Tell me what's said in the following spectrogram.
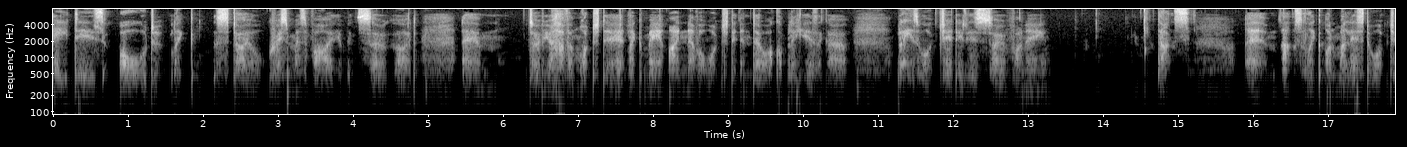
80s old like style Christmas vibe. It's so good. Um, so if you haven't watched it, like me, I never watched it until a couple of years ago. Please watch it. It is so funny. That's um, that's like on my list to watch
